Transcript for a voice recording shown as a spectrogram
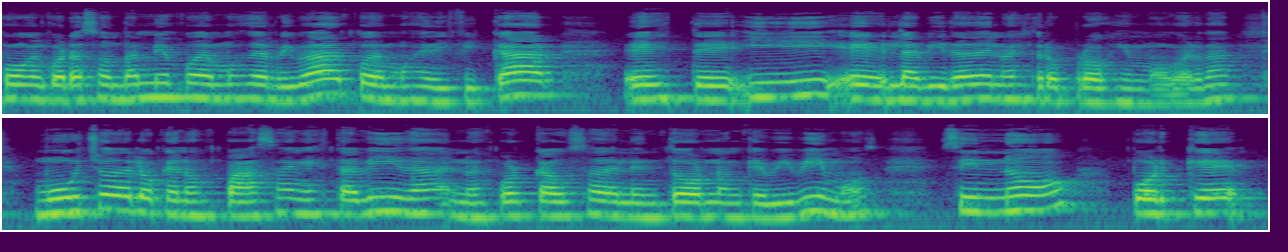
con el corazón también podemos derribar, podemos edificar, este, y eh, la vida de nuestro prójimo, ¿verdad? Mucho de lo que nos pasa en esta vida no es por causa del entorno en que vivimos, sino porque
